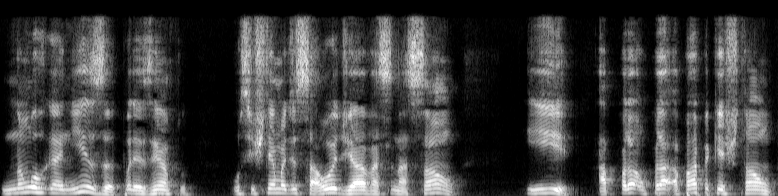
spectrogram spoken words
não organiza, por exemplo, o sistema de saúde a vacinação e a, pró a própria questão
